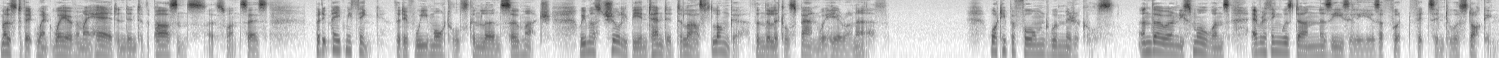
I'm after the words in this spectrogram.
Most of it went way over my head and into the parson's, as one says, but it made me think that if we mortals can learn so much, we must surely be intended to last longer than the little span we're here on earth. What he performed were miracles, and though only small ones, everything was done as easily as a foot fits into a stocking,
